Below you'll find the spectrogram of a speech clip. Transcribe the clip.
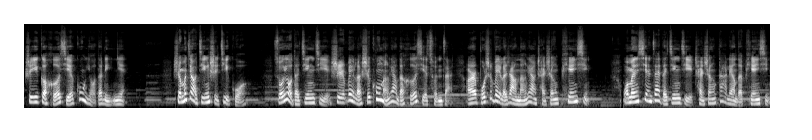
是一个和谐共有的理念。什么叫经世济国？所有的经济是为了时空能量的和谐存在，而不是为了让能量产生偏性。我们现在的经济产生大量的偏性，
